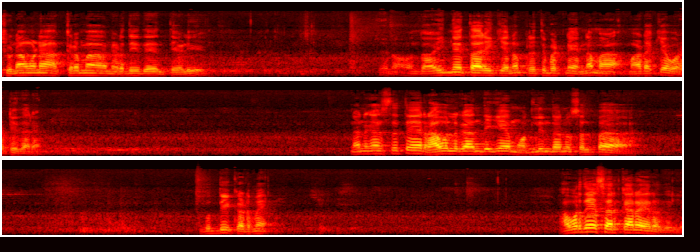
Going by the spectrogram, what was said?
ಚುನಾವಣಾ ಅಕ್ರಮ ನಡೆದಿದೆ ಅಂತೇಳಿ ಏನೋ ಒಂದು ಐದನೇ ತಾರೀಕೇನೋ ಪ್ರತಿಭಟನೆಯನ್ನು ಮಾಡೋಕ್ಕೆ ಹೊರಟಿದ್ದಾರೆ. ನನಗನ್ಸುತ್ತೆ ರಾಹುಲ್ ಗಾಂಧಿಗೆ ಮೊದಲಿಂದನೂ ಸ್ವಲ್ಪ ಬುದ್ಧಿ ಕಡಿಮೆ. ಅವ್ರದ್ದೇ ಸರ್ಕಾರ ಇರೋದಿಲ್ಲ.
